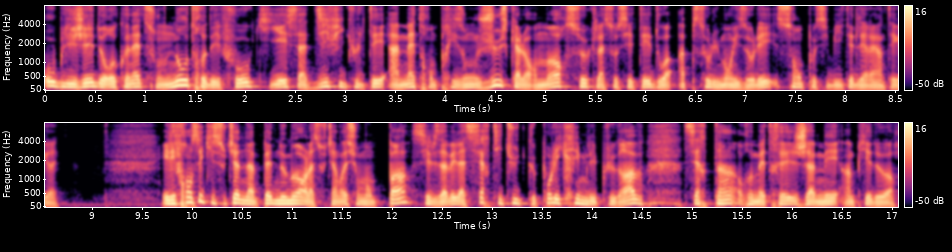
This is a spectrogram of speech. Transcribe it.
obligé de reconnaître son autre défaut qui est sa difficulté à mettre en prison jusqu'à leur mort ceux que la société doit absolument isoler sans possibilité de les réintégrer. Et les Français qui soutiennent la peine de mort la soutiendraient sûrement pas s'ils avaient la certitude que pour les crimes les plus graves, certains remettraient jamais un pied dehors.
